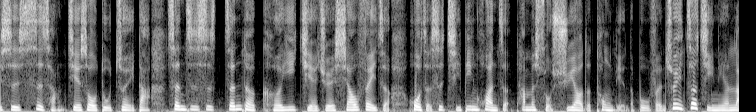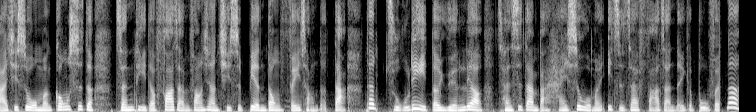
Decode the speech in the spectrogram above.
是市场接受度最大，甚至是真的可以解决消费者或者是疾病患者他们所需要的痛点的部分。所以这几年来，其实我们公司的整体的发展方向其实变动非常的大，但主力的原料蚕丝蛋白还是我们一直在发展的一个部分。那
